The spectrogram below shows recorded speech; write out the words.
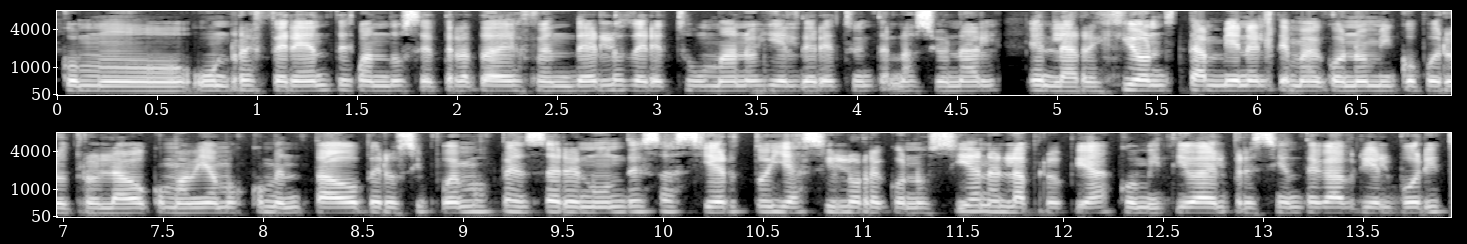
como un referente cuando se trata de defender los derechos humanos y el derecho internacional en la región. También el tema económico, por otro lado, como habíamos comentado, pero si podemos pensar en un desacierto, y así lo reconocían en la propia comitiva del presidente Gabriel Boric,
